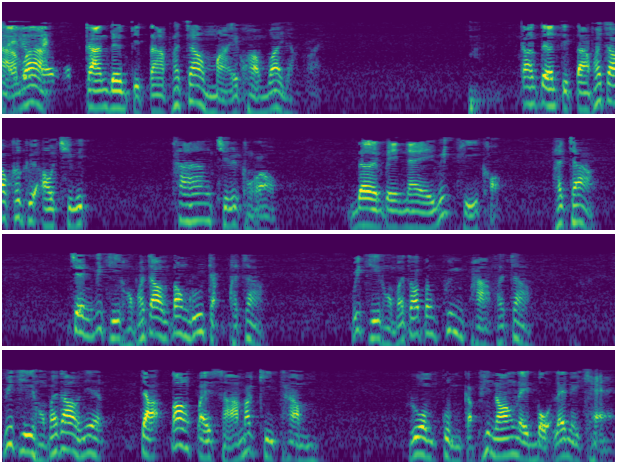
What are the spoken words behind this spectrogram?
ถามว่าการเดินติดตามพระเจ้าหมายความว่าอย่างไร การเดินติดตามพระเจ้าก็คือเอาชีวิตทางชีวิตของเรา เดินไปในวิถีของพระเจ้า เช่น วิถีของพระเจ้าต้องรู้จักพระเจ้า วิถีของพระเจ้าต้องพึ่งพาพระเจ้า วิธีของพระเจ้าเนี่ยจะต้องไปสามัคคีธรรม รวมกลุ่มกับพี่น้องในโบสถ์และในแคร์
